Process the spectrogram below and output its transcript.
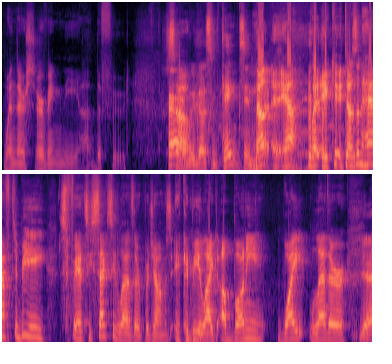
when they're serving the uh, the food. Oh, we've got some kinks in No, there. yeah, but it, it doesn't have to be fancy, sexy leather pajamas. It could be like a bunny white leather Yeah.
